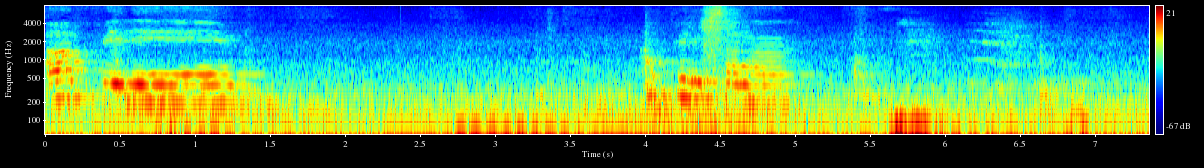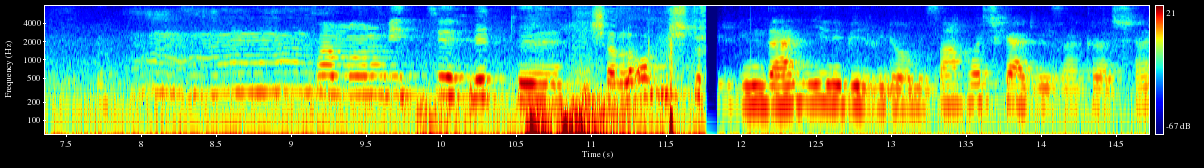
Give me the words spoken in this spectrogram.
Aferin. Aferin sana. Tamam bitti. Bitti. İnşallah olmuştur. Günden yeni bir videomuza hoş geldiniz arkadaşlar.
